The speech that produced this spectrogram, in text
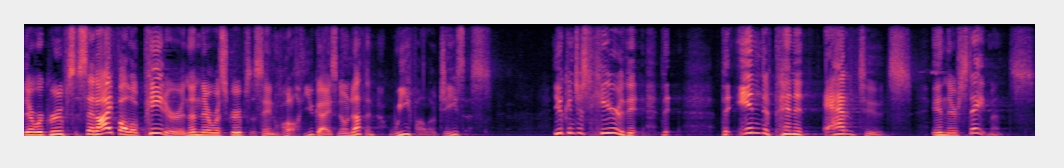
there were groups that said, I follow Peter. And then there was groups that saying, Well, you guys know nothing. We follow Jesus. You can just hear the, the, the independent attitudes in their statements.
